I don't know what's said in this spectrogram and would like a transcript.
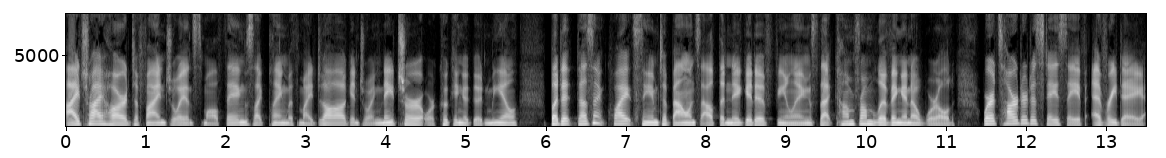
I try hard to find joy in small things like playing with my dog, enjoying nature, or cooking a good meal, but it doesn't quite seem to balance out the negative feelings that come from living in a world where it's harder to stay safe every day,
